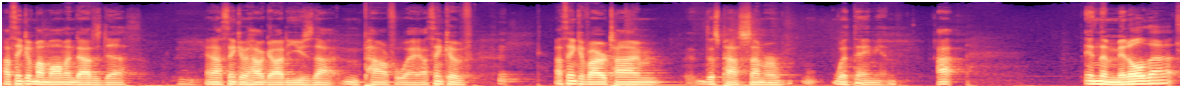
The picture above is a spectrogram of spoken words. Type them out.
I think of my mom and dad's death, hmm. and I think of how God used that in a powerful way. I think of, I think of our time this past summer with Damien. I, in the middle of that,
